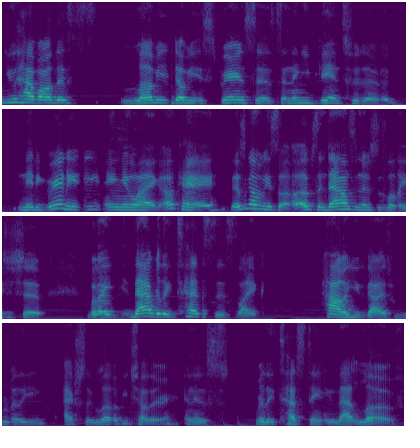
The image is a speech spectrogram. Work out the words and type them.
you have all this lovey-dovey experiences, and then you get into the nitty gritty, and you're like, okay, there's gonna be some ups and downs in this relationship but that really tests like how you guys really actually love each other and is really testing that love.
